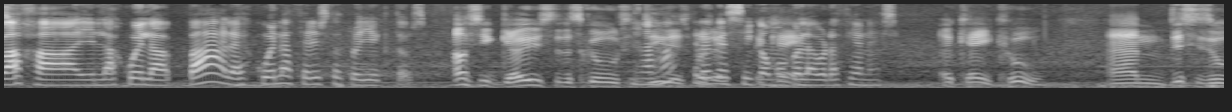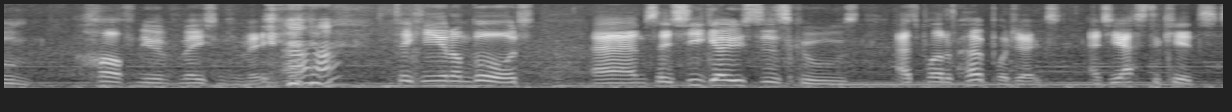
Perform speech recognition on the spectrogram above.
trabaja en la escuela, va a la escuela a hacer estos proyectos. oh, she goes to the school to do Ajá, this creo que sí, como okay. colaboraciones. Okay, cool. Um, this is all half new information for me. Uh-huh. Taking it on board. Um, so she goes to the schools as part of her projects, and she asks the kids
